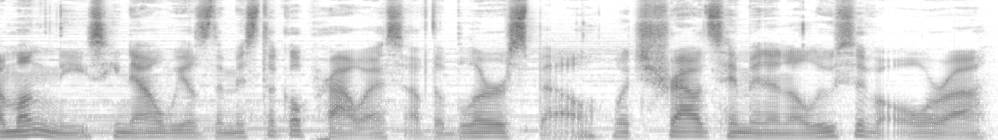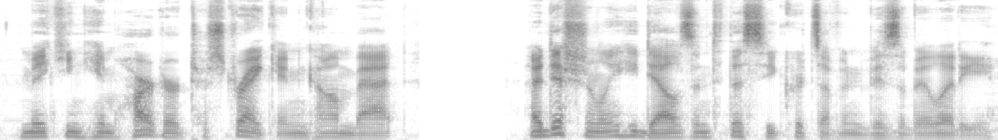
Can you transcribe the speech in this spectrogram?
Among these, he now wields the mystical prowess of the Blur spell, which shrouds him in an elusive aura, making him harder to strike in combat. Additionally, he delves into the secrets of invisibility,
